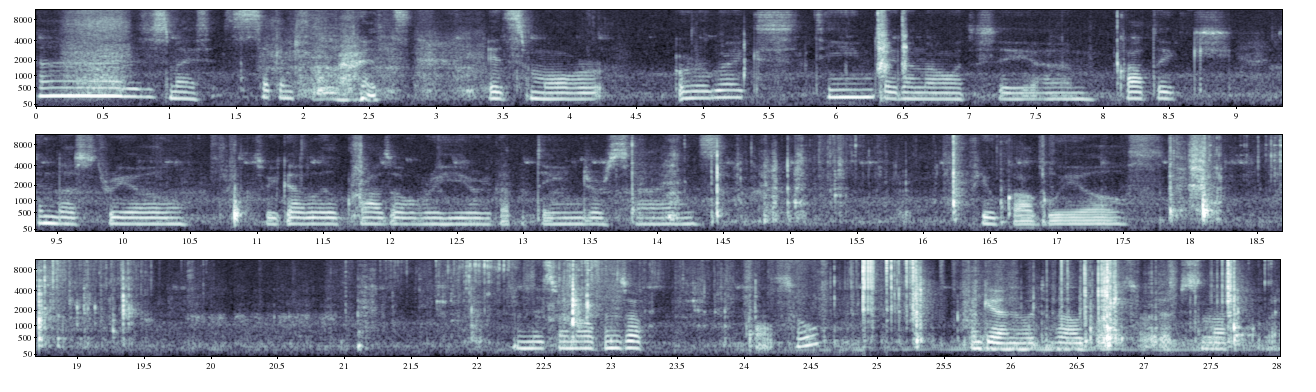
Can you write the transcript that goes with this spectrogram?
Uh, this is my second favorite. It's more urbex themed. I don't know what to say. Um, gothic, industrial. So you got a little crossover here, you got the danger signs, a few cogwheels. And this one opens up also. Again with the velcro, so that's not the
